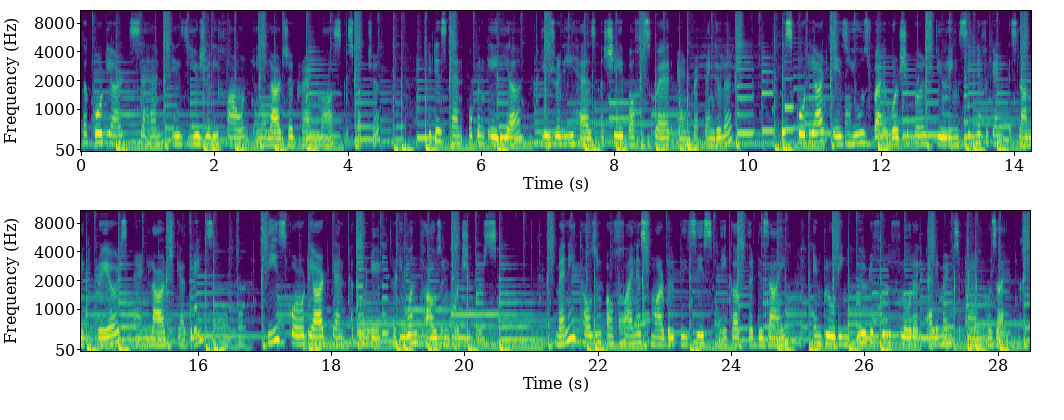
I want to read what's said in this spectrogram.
The courtyard sahan is usually found in a larger grand mosque structure. It is an open area, usually has a shape of square and rectangular. This courtyard is used by worshippers during significant Islamic prayers and large gatherings. These courtyard can accommodate 31,000 worshippers. Many thousands of finest marble pieces make up the design, including beautiful floral elements and mosaic.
